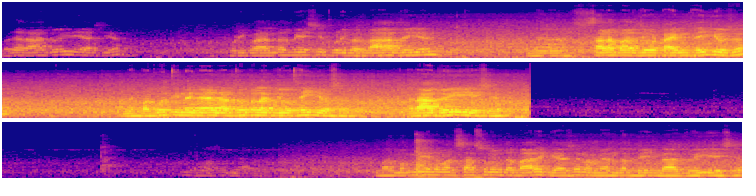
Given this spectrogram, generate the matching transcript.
બધા રાહ જોઈ રહ્યા છીએ. થોડીક વાર અંદર બેસીએ, થોડીક વાર બહાર જઈએ. અને સાડા બાર જેવો ટાઈમ થઈ ગયો છે. અને ભગવતીને ગયેલા અડધો કલાક જેવો થઈ ગયો છે. રાહ જોઈએ છીએ મારી મમ્મી અને મારી સાસુ બધા બહારે ગયા છે ને અમે અંદર બે રાહ જોઈએ છીએ.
